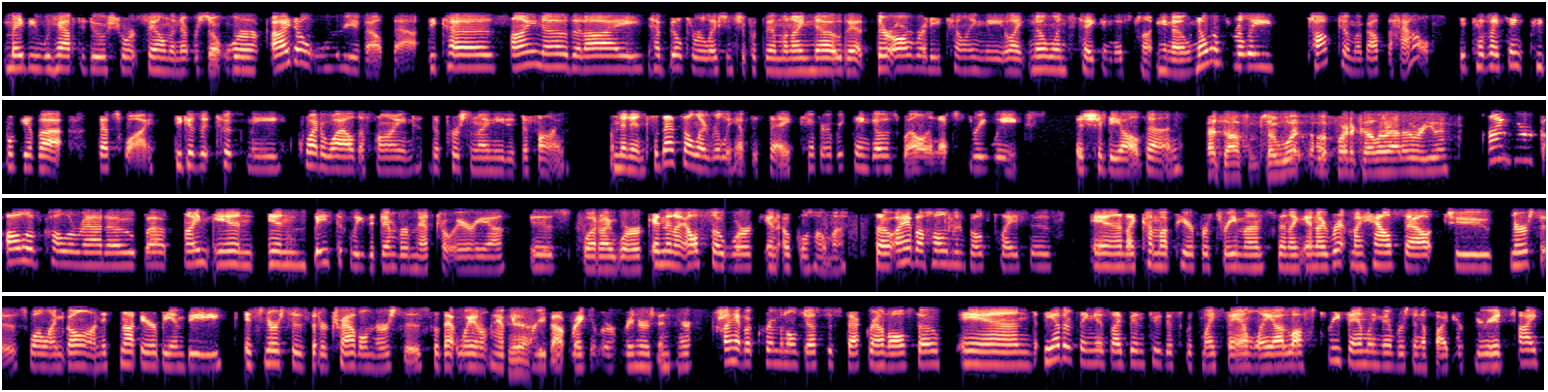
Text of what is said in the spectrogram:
Maybe we have to do a short sale and the numbers don't work. I don't worry about that because I know that I have built a relationship with them and I know that they're already telling me like no one's taken this time, you know, no one's really talked to them about the house because I think people give up. That's why. Because it took me quite a while to find the person I needed to find. And then in. So that's all I really have to say. If everything goes well in the next three weeks, it should be all done. That's awesome. So what awesome. what part of Colorado are you in? I work all of Colorado, but I'm in in basically the Denver metro area is what I work. And then I also work in Oklahoma. So I have a home in both places and I come up here for three months and I and I rent my house out to nurses while I'm gone. It's not Airbnb. It's nurses that are travel nurses, so that way I don't have to yeah. worry about regular renters in here. I have a criminal justice background also. And the other thing is I've been through this with my family. I lost three family members in a five year period. I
